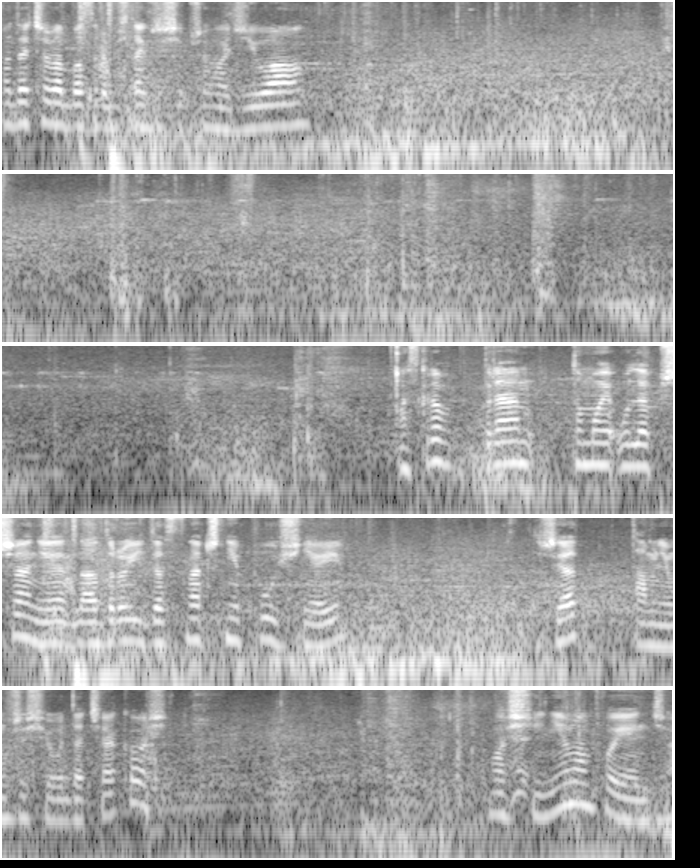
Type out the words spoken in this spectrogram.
Tutaj trzeba było zrobić tak, że się przechodziło. A skoro brałem to moje ulepszenie na droida znacznie później, to czy ja tam nie muszę się udać jakoś? Właśnie, nie mam pojęcia.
